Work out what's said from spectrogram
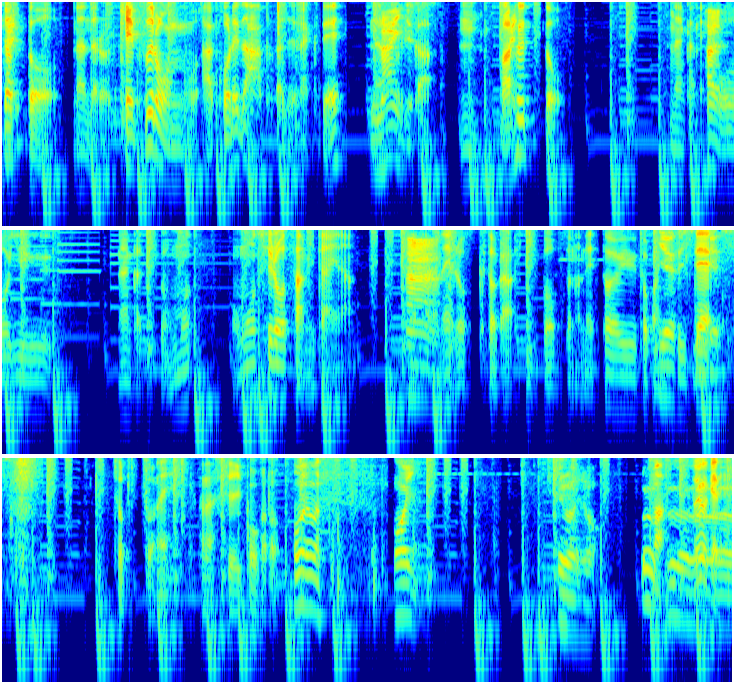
ちょっと、なんだろう結論をあこれだとかじゃなくてないです。か、うん、バフッと、なんかね、はい。こういうなんかちょっとおも面白さみたいな、うん。ね、ロックとかヒップホップのねというとこについてちょっとね話していこうかと思います。はい。行きましょう。まあうんというわけで。はい。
